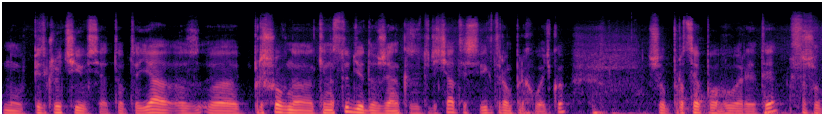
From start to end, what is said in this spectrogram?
ну, підключився, тобто я е, прийшов на кіностудію Довженка зустрічатися з Віктором Приходько, щоб про це поговорити, щоб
